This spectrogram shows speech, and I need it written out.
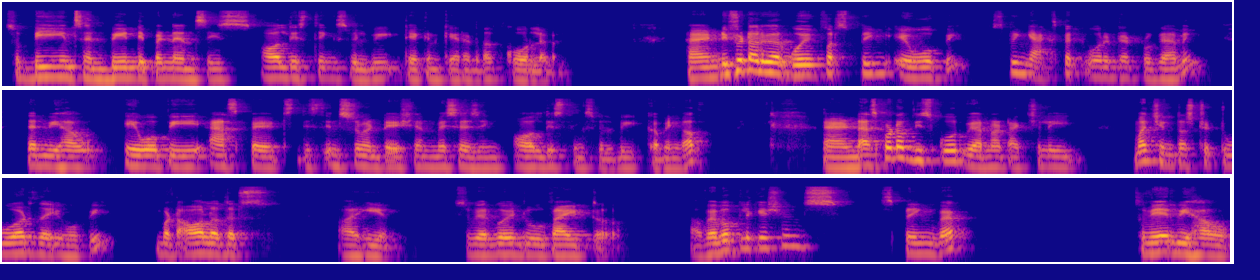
So beans and bean dependencies, all these things will be taken care at the core level. And if at all you are going for Spring AOP, Spring Aspect Oriented Programming, then we have AOP aspects, this instrumentation, messaging, all these things will be coming up. And as part of this code, we are not actually much interested towards the AOP, but all others are here. So we are going to write uh, web applications, Spring Web. So where we have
